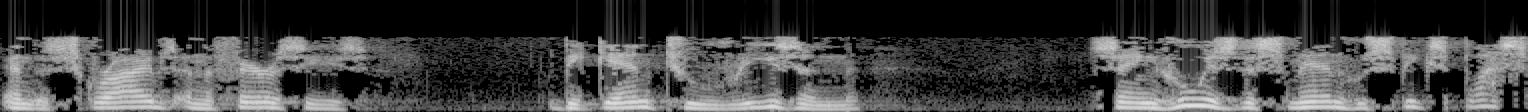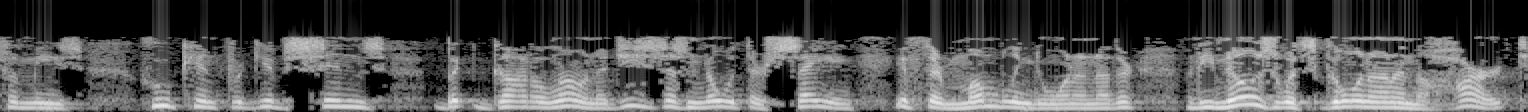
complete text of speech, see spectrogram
and the scribes and the Pharisees began to reason saying, Who is this man who speaks blasphemies? Who can forgive sins but God alone? Now, Jesus doesn't know what they're saying if they're mumbling to one another, but he knows what's going on in the heart.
